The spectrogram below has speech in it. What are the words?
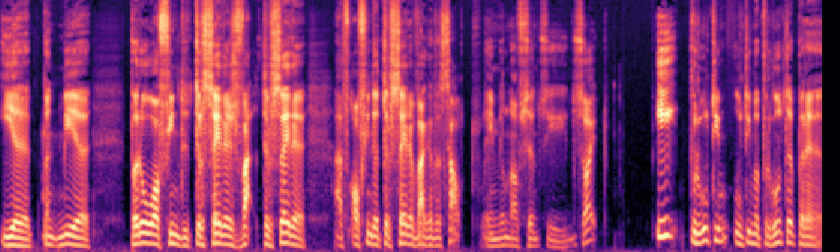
e a pandemia parou ao fim de terceiras, terceira, ao fim da terceira vaga de assalto, em 1918. E, por último, última pergunta para,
